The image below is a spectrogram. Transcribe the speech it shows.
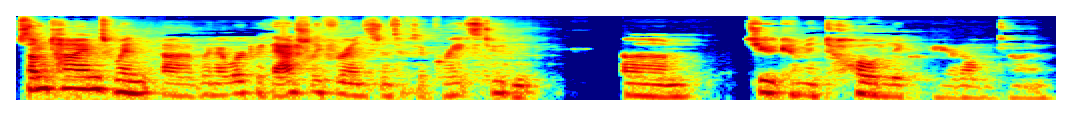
Sometimes when uh, when I worked with Ashley, for instance, who was a great student, um, she would come in totally prepared all the time,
